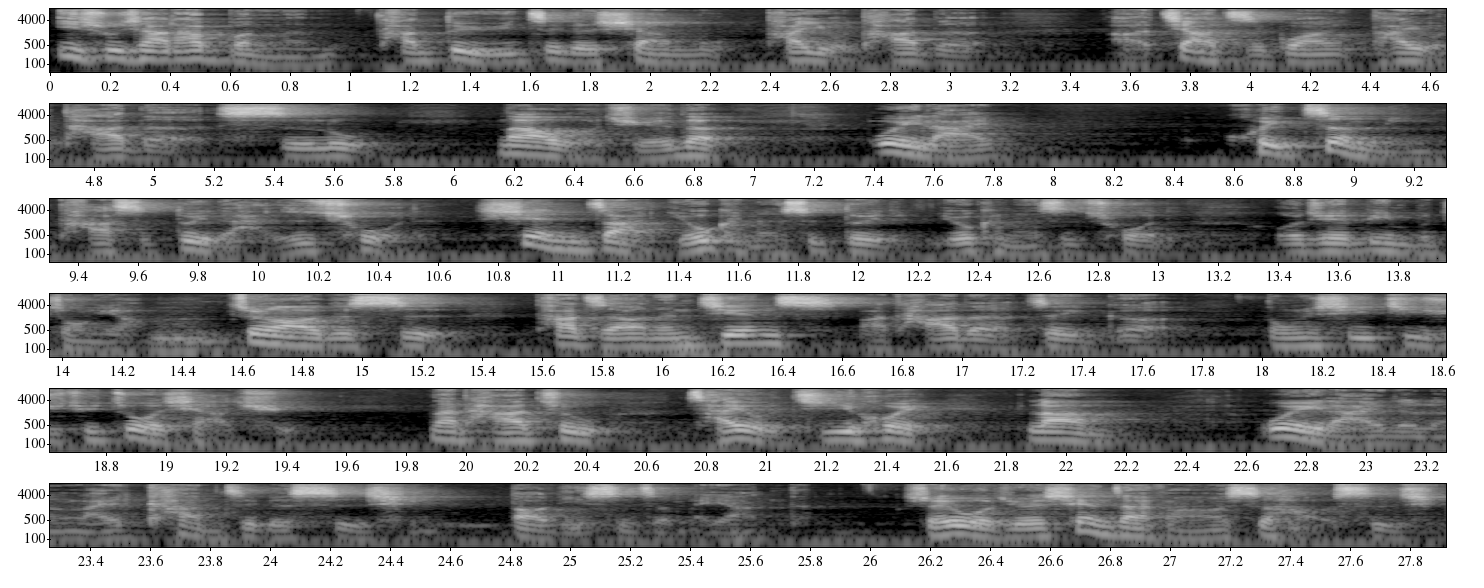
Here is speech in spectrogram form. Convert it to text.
艺术家他本人，他对于这个项目，他有他的啊价值观，他有他的思路。那我觉得未来会证明他是对的还是错的。现在有可能是对的，有可能是错的，我觉得并不重要。重要的是他只要能坚持把他的这个东西继续去做下去，那他就才有机会让。未来的人来看这个事情到底是怎么样的，所以我觉得现在反而是好事情，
